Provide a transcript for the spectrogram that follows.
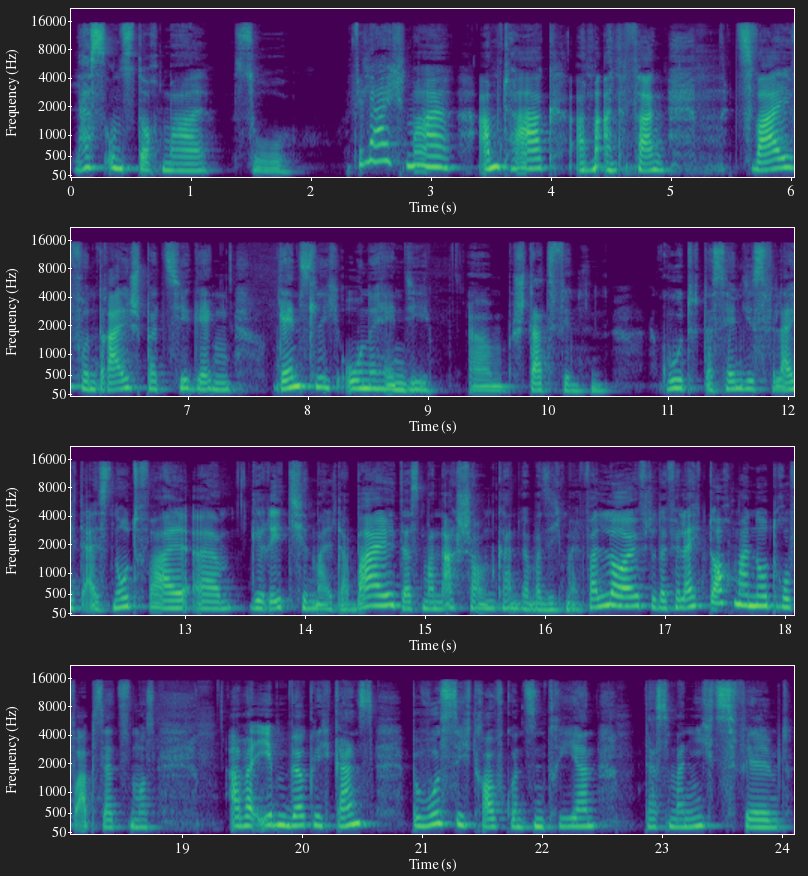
lass uns doch mal so vielleicht mal am Tag, am Anfang, zwei von drei Spaziergängen gänzlich ohne Handy ähm, stattfinden. Gut, das Handy ist vielleicht als Notfallgerätchen äh, mal dabei, dass man nachschauen kann, wenn man sich mal verläuft oder vielleicht doch mal Notruf absetzen muss. Aber eben wirklich ganz bewusst sich darauf konzentrieren, dass man nichts filmt,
